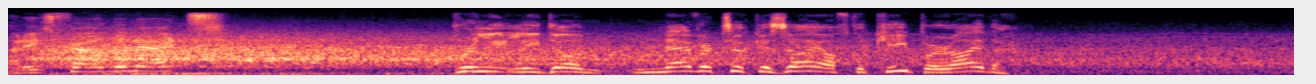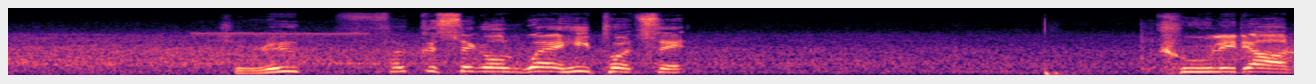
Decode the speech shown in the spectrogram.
And he's found the net. Brilliantly done. Never took his eye off the keeper either. Giroud focusing on where he puts it. Coolly done,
